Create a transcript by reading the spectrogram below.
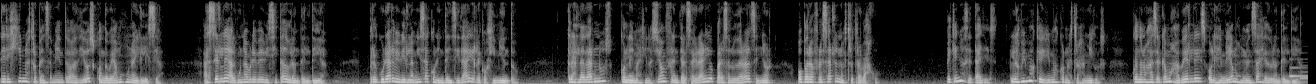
Dirigir nuestro pensamiento a Dios cuando veamos una iglesia. Hacerle alguna breve visita durante el día. Procurar vivir la misa con intensidad y recogimiento. Trasladarnos con la imaginación frente al sagrario para saludar al Señor o para ofrecerle nuestro trabajo. Pequeños detalles, los mismos que vivimos con nuestros amigos, cuando nos acercamos a verles o les enviamos un mensaje durante el día.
